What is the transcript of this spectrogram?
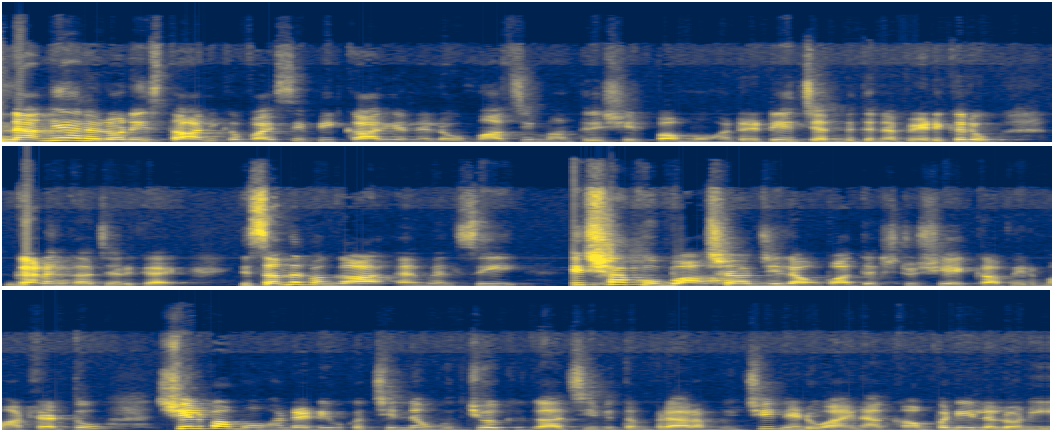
నంద్యాలలోని స్థానిక వైసీపీ కార్యాలయంలో మాజీ మంత్రి శిల్పా మోహన్ రెడ్డి జన్మదిన వేడుకలు ఘనంగా జరిగాయి. ఈ సందర్భంగా ఎమ్మెల్సీ ఇషాకు బాషా జిల్లా ఉపాధ్యక్షుడు షేక్ అమీర్ మాట్లాడుతూ శిల్పా మోహన్ రెడ్డి ఒక చిన్న ఉద్యోగిగా జీవితం ప్రారంభించి నేడు ఆయన కంపెనీలలోని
